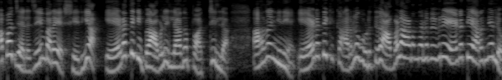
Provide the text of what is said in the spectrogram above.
അപ്പോൾ ജലജയും പറയാ ശരിയാ ഏടത്തേക്ക് ഇപ്പോൾ അവളില്ലാതെ പറ്റില്ല. അതെങ്ങനെയാ? ഏടത്തേക്ക് കരൾ കൊടുത്തത് അവളാണെന്നുള്ള വിവരം ഏടത്തി അറിഞ്ഞല്ലോ?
